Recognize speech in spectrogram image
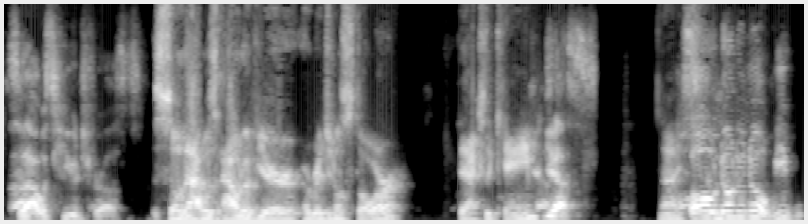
So that was huge for us. So that was out of your original store. They actually came. Yes. Nice. Oh no no no. We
